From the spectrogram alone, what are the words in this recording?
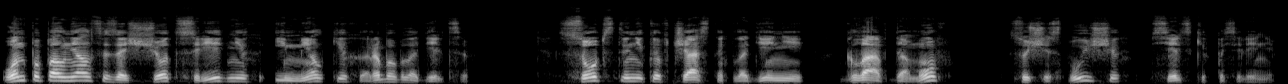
он пополнялся за счет средних и мелких рабовладельцев, собственников частных владений глав домов, существующих в сельских поселениях.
